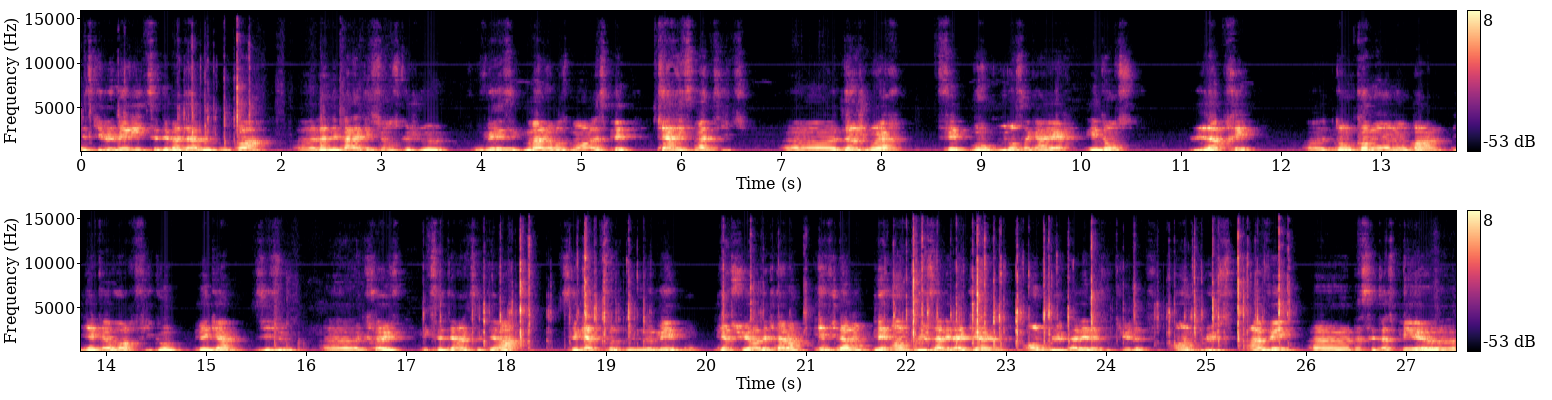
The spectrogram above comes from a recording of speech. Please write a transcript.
Est-ce qu'il le mérite? C'est débattable ou pas? Euh, là n'est pas la question. Ce que je veux prouver, c'est que malheureusement l'aspect charismatique euh, d'un joueur fait beaucoup dans sa carrière et dans l'après euh, donc comment on en parle? Il n'y a qu'à voir Figo, Beckham, Zizou, euh, Cruyff, etc., etc. Ces quatre nommés, bien sûr, avaient le talent, évidemment, mais en plus avaient la gueule, en plus avaient l'attitude, en plus avaient euh, bah, cet aspect euh,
